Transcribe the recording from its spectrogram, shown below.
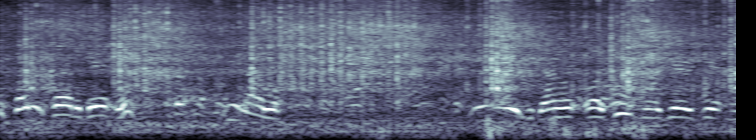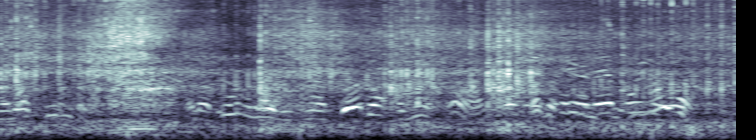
It's only quite about, you know, a few years ago I bought my garage out and I lost everything. And I bought it over and I bought that and that time. I got a pair of that for you.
